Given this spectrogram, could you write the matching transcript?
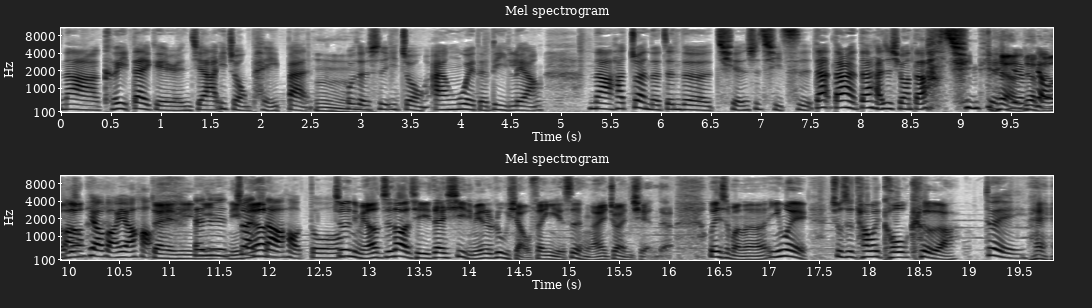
那可以带给人家一种陪伴，嗯，或者是一种安慰的力量。那他赚的真的钱是其次，但当然，但还是希望大家进电影院票房票房要好。对你，但是赚到好多。就是你们要知道，其实，在戏里面的陆小芬也是很爱赚钱的。为什么呢？因为就是他会抠客啊。对，嘿，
